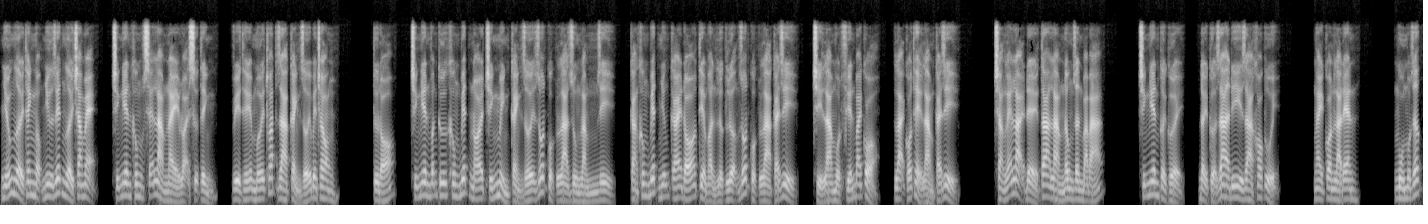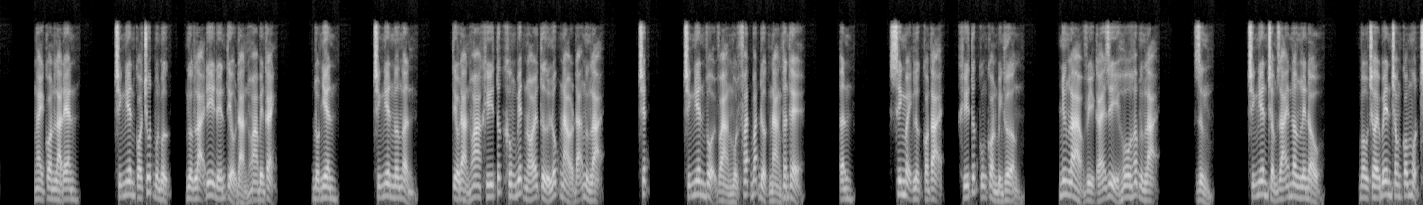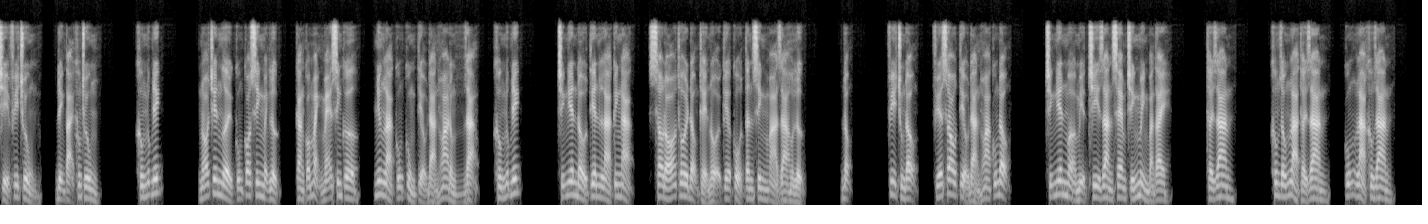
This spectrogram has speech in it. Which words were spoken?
những người thanh mộng như giết người cha mẹ chính niên không sẽ làm này loại sự tình, vì thế mới thoát ra cảnh giới bên trong. Từ đó chính niên vẫn cứ không biết nói chính mình cảnh giới rốt cuộc là dùng làm gì, càng không biết những cái đó tiềm ẩn lực lượng rốt cuộc là cái gì, chỉ là một phiến bãi cỏ, lại có thể làm cái gì? Chẳng lẽ lại để ta làm nông dân bà bá? Chính niên cười cười, đẩy cửa ra đi ra kho tuổi ngày còn là đen. Ngủ một giấc. Ngày còn là đen. Chính niên có chút buồn bực, ngược lại đi đến tiểu đàn hoa bên cạnh. Đột nhiên chính niên ngơ ngẩn tiểu đàn hoa khí tức không biết nói từ lúc nào đã ngừng lại. Chết. Chính niên vội vàng một phát bắt được nàng thân thể. Ân. Sinh mệnh lực còn tại, khí tức cũng còn bình thường. Nhưng là vì cái gì hô hấp ngừng lại? Dừng. Chính niên chậm rãi nâng lên đầu. Bầu trời bên trong có một chỉ phi trùng, định tại không trung. Không núp đích. Nó trên người cũng có sinh mệnh lực, càng có mạnh mẽ sinh cơ, nhưng là cũng cùng tiểu đàn hoa đồng dạng, không núp đích. Chính niên đầu tiên là kinh ngạc, sau đó thôi động thể nội kia cổ tân sinh mà ra hồn lực. Động. Phi trùng động, phía sau tiểu đàn hoa cũng động chính niên mở mịt chi gian xem chính mình bàn tay. Thời gian? Không giống là thời gian, cũng là không gian.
